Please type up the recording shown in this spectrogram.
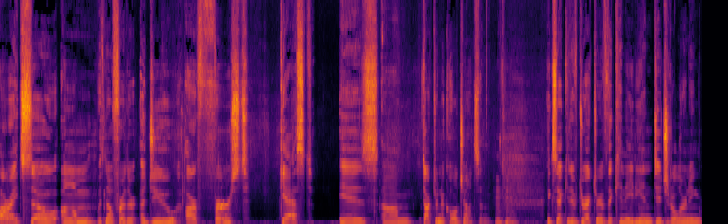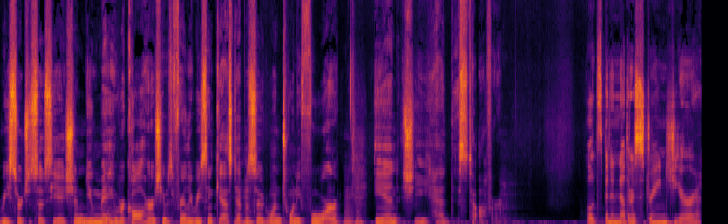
All right. So, um, with no further ado, our first guest is um, Dr. Nicole Johnson. Executive Director of the Canadian Digital Learning Research Association. You may recall her. She was a fairly recent guest, episode 124, and she had this to offer. Well, it's been another strange year.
